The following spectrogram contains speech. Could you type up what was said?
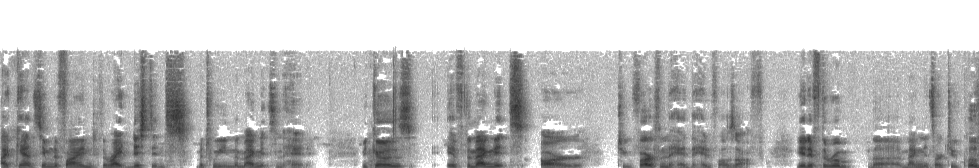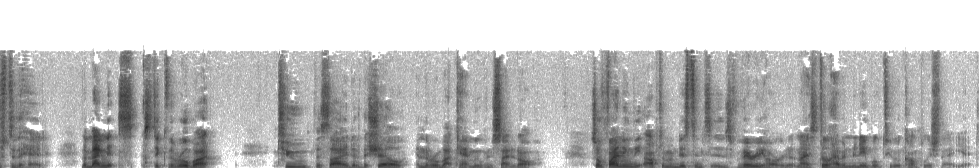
I can't seem to find the right distance between the magnets and the head. Because if the magnets are too far from the head, the head falls off. Yet if the ro- the magnets are too close to the head, the magnets stick the robot to the side of the shell, and the robot can't move inside at all. So finding the optimum distance is very hard, and I still haven't been able to accomplish that yet.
